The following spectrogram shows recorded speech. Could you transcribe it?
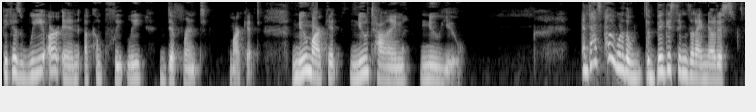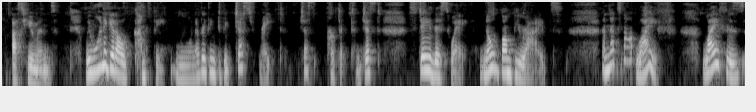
because we are in a completely different market. New market, new time, new you. And that's probably one of the, the biggest things that I notice us humans we want to get all comfy. We want everything to be just right, just perfect, and just stay this way. No bumpy rides. And that's not life. Life is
